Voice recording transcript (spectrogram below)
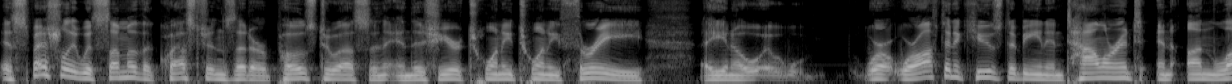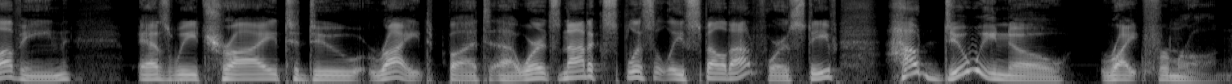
especially with some of the questions that are posed to us in, in this year 2023, uh, you know, we're we're often accused of being intolerant and unloving as we try to do right. But uh, where it's not explicitly spelled out for us, Steve, how do we know right from wrong?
